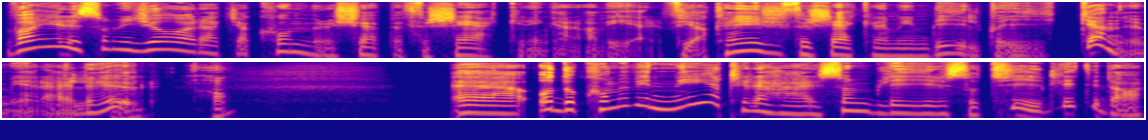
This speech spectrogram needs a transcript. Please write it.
Vad är det som gör att jag kommer och köper försäkringar av er? För jag kan ju försäkra min bil på ICA numera, eller hur? Mm. Ja. Eh, och då kommer vi ner till det här som blir så tydligt idag.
